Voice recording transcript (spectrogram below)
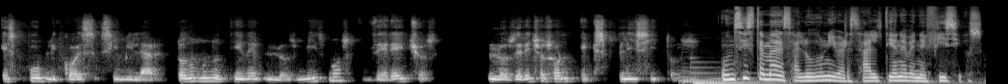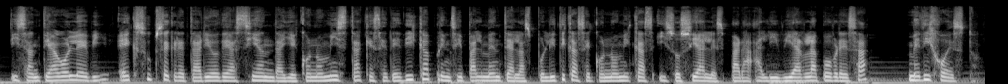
es público, es similar. Todo el mundo tiene los mismos derechos los derechos son explícitos. Un sistema de salud universal tiene beneficios y Santiago Levy, ex subsecretario de Hacienda y economista que se dedica principalmente a las políticas económicas y sociales para aliviar la pobreza, me dijo esto.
